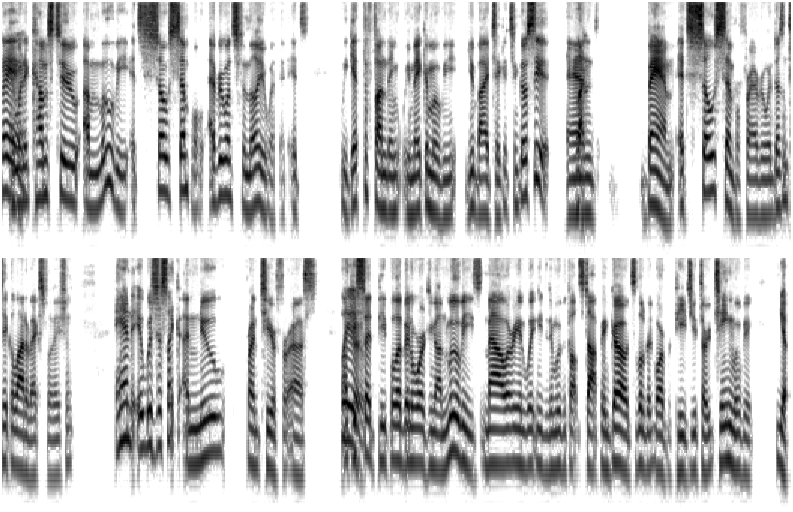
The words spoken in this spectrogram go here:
And when it comes to a movie, it's so simple. Everyone's familiar with it. It's we get the funding, we make a movie, you buy tickets and go see it. And right. bam, it's so simple for everyone. It doesn't take a lot of explanation. And it was just like a new frontier for us. Like you said, people have been working on movies. Mallory and Whitney did a movie called Stop and Go. It's a little bit more of a PG 13 movie. Yep.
